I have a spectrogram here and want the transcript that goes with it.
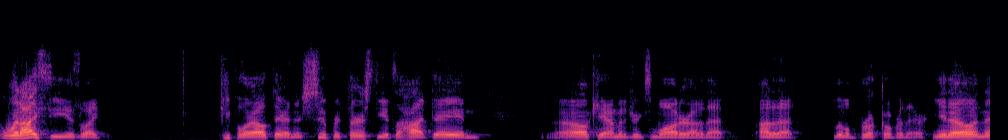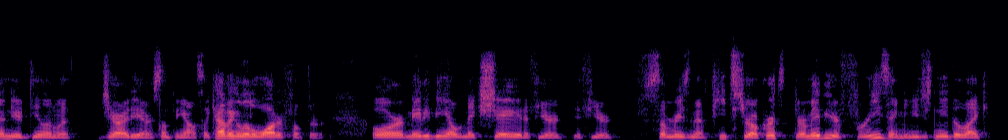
what I see is like people are out there and they're super thirsty. It's a hot day, and okay, I'm gonna drink some water out of that out of that little brook over there, you know. And then you're dealing with giardia or something else, like having a little water filter, or maybe being able to make shade if you're if you're some reason have heat stroke, or it's, or maybe you're freezing and you just need to like,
